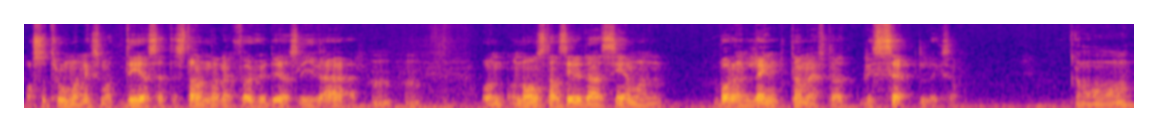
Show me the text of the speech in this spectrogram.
Och så tror man liksom att det sätter standarden för hur deras liv är. Och, och någonstans i det där ser man bara en längtan efter att bli sedd liksom. Ja,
